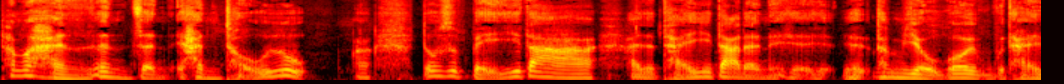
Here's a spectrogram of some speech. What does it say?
他们很认真，很投入。啊，都是北医大还是台医大的那些，他们有过舞台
